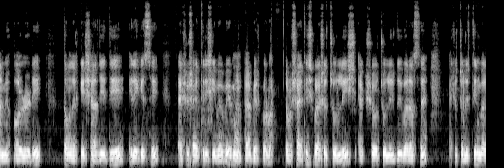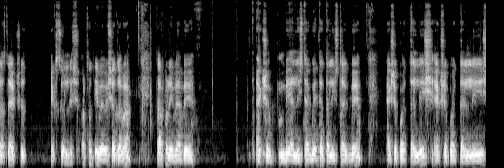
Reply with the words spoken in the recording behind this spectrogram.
আমি অলরেডি তোমাদেরকে সাজিয়ে দিয়ে রেখেছি, একশো সাঁত্রিশ এইভাবে মানটা বের করবা। তারপর সাঁত্রিশ পর একশো চল্লিশ একশো চল্লিশ দুইবার আছে, একশো চল্লিশ তিনবার আছে, একশো একচল্লিশ। অর্থাৎ এইভাবে সাজাবা। তারপর এইভাবে একশো বিয়াল্লিশ থাকবে, তেতাল্লিশ থাকবে, একশো পঁয়তাল্লিশ একশো পঁয়তাল্লিশ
